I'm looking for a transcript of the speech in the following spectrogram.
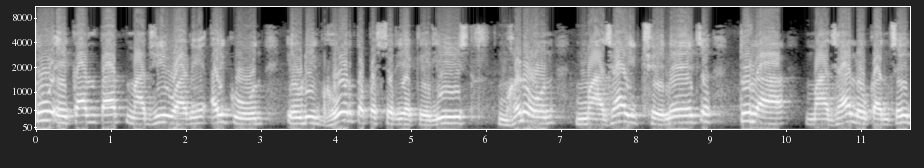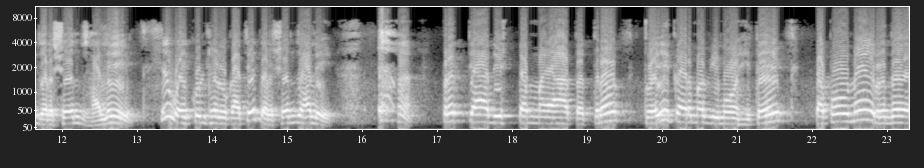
तू एकांतात माझी वाणी ऐकून एवढी घोर तपश्चर्या केलीस. म्हणून माझ्या इच्छेनेच तुला माझ्या लोकांचे दर्शन झाले. हे वैकुंठ लोकाचे दर्शन झाले. प्रत्यादिष्ट मया तत्र त्वयी कर्म विमोहिते तपो मे हृदय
